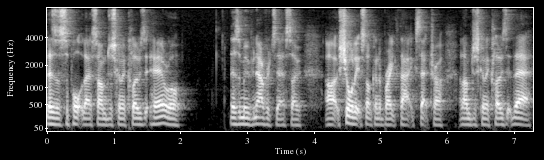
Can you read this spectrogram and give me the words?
there's a support there, so I'm just going to close it here, or there's a moving average there, so uh, surely it's not going to break that, etc. And I'm just going to close it there.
